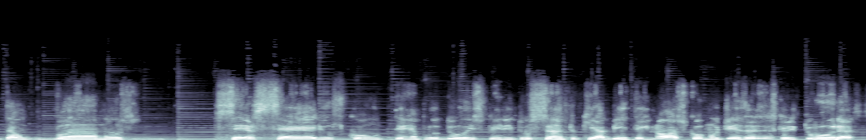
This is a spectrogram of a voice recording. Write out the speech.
então vamos ser sérios com o templo do Espírito Santo que habita em nós, como diz as Escrituras.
